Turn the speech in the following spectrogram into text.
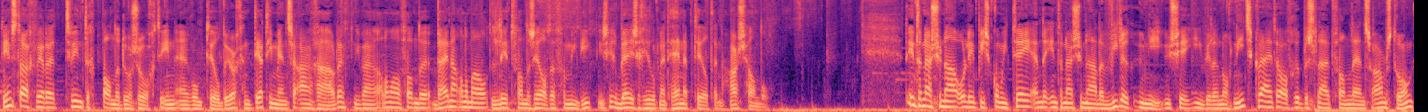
Dinsdag werden 20 panden doorzocht in en rond Tilburg... en 13 mensen aangehouden. Die waren allemaal van de, bijna allemaal lid van dezelfde familie... die zich bezighield met hennepteelt en harshandel. Het Internationaal Olympisch Comité en de Internationale Wielerunie, UCI, willen nog niets kwijt over het besluit van Lance Armstrong,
